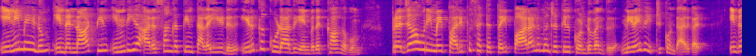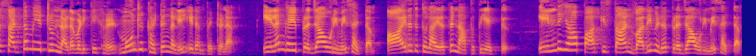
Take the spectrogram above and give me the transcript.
இனிமேலும் இந்த நாட்டில் இந்திய அரசாங்கத்தின் தலையீடு இருக்கக்கூடாது என்பதற்காகவும் பிரஜா உரிமை பறிப்பு சட்டத்தை பாராளுமன்றத்தில் கொண்டு வந்து நிறைவேற்றிக் கொண்டார்கள். இந்த சட்டமியற்றும் நடவடிக்கைகள் மூன்று கட்டங்களில் இடம்பெற்றன. இலங்கை பிரஜா உரிமை சட்டம் ஆயிரத்தி தொள்ளாயிரத்து நாற்பத்தி எட்டு. இந்தியா பாகிஸ்தான் வதிவிட பிரஜா உரிமை சட்டம்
